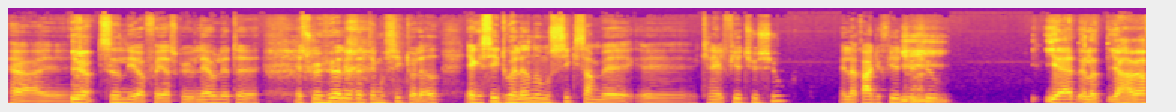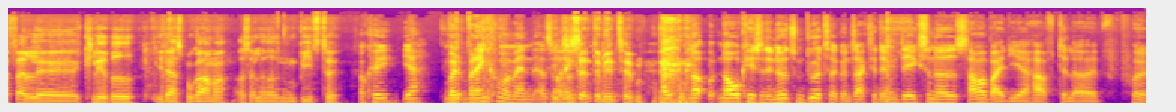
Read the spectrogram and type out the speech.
her øh, Ja. tidligere, for jeg skulle jo lave lidt, øh, jeg skulle jo høre lidt af det musik, du har lavet. Jeg kan se, at du har lavet noget musik sammen med øh, Kanal 24 eller Radio 24 I, ja, eller jeg har i hvert fald øh, klippet i deres programmer, og så lavet nogle beats til, Okay, ja. Hvordan, hvordan kommer man, altså og så hvordan, sendt dem ind til dem. Nå, nå, okay, så det er noget, som du har taget kontakt til dem. Det er ikke sådan noget samarbejde, I har haft, eller på,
